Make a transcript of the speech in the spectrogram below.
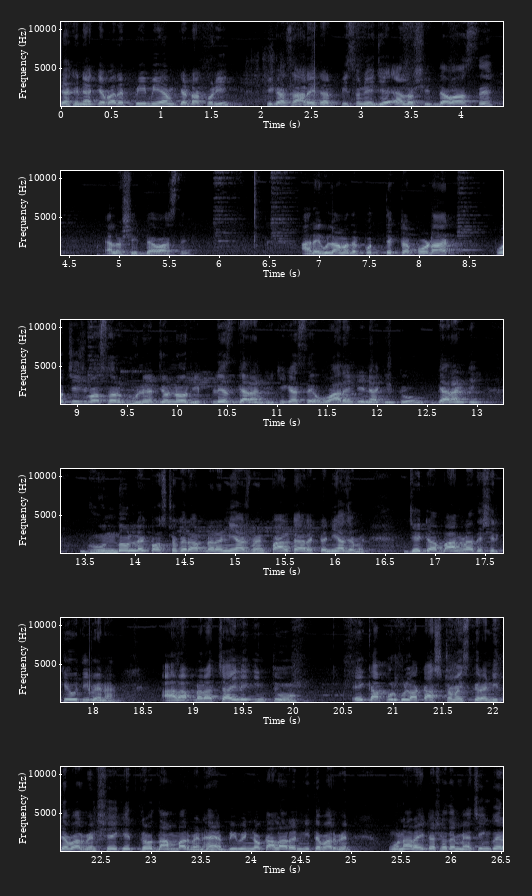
দেখেন, একেবারে প্রিমিয়াম ক্যাটাগরি ঠিক আছে? আর এটার পিছনে যে অ্যালো শিট দেওয়া আছে অ্যালো শিট দেওয়া আছে। আর এগুলো আমাদের প্রত্যেকটা প্রোডাক্ট পঁচিশ বছর ঘুণের জন্য রিপ্লেস গ্যারান্টি ঠিক আছে? ওয়ারেন্টি না, কিন্তু গ্যারান্টি ঘুণ ধরলে কষ্ট করে আপনারা নিয়ে আসবেন, পাল্টা আর একটা নিয়ে যাবেন। যেটা বাংলাদেশের কেউ দিবে না। আর আপনারা চাইলে কিন্তু এই কাপড়গুলা কাস্টমাইজ করে নিতে পারবেন, সেই ক্ষেত্রেও দাম বাড়বেন হ্যাঁ? বিভিন্ন কালারের নিতে পারবেন। ওনারা এটার সাথে ম্যাচিং করে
